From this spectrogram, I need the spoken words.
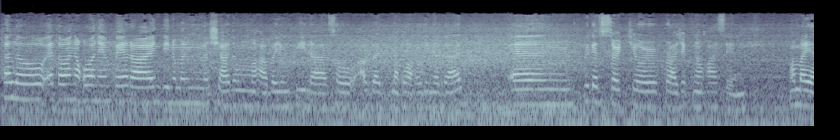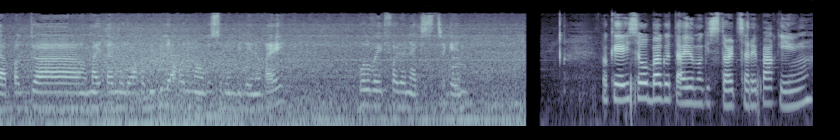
Hello, eto nakuha na yung pera. Hindi naman masyadong mahaba yung pila. So, agad nakuha ko din agad. And we can start your project now kasi mamaya pag uh, may time muli ako, bibili ako ng mga gusto mong bilhin, okay? We'll wait for the next again. Okay, so bago tayo mag-start sa repacking,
